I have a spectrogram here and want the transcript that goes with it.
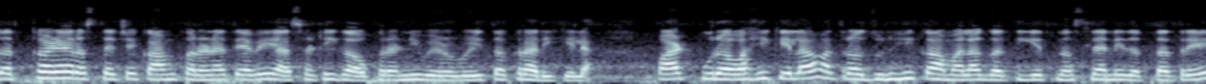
तत्काळ या रस्त्याचे काम करण्यात यावे यासाठी गावकऱ्यांनी वेळोवेळी तक्रारी केल्या. पाठपुरावाही केला मात्र अजूनही कामाला गती येत नसल्याने दत्तात्रय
